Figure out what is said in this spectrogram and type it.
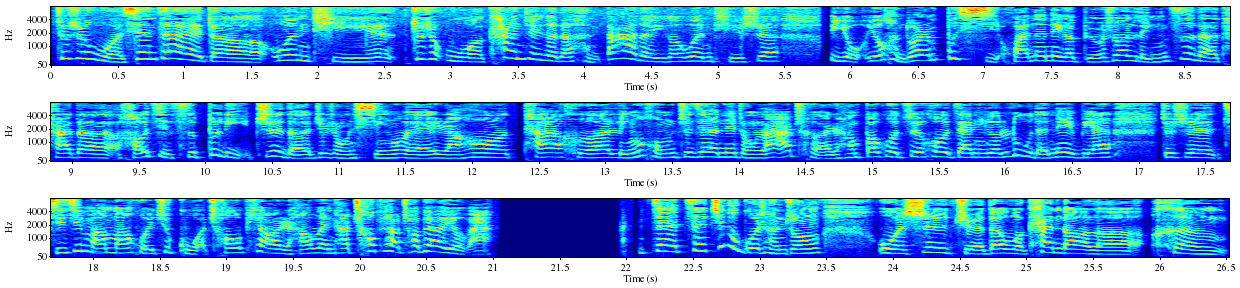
就是我现在的问题，就是我看这个的很大的一个问题是，有有很多人不喜欢的那个，比如说林子的他的好几次不理智的这种行为，然后他和林红之间的那种拉扯，然后包括最后在那个路的那边，就是急急忙忙回去裹钞票，然后问他钞票钞票有吧？在在这个过程中，我是觉得我看到了很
